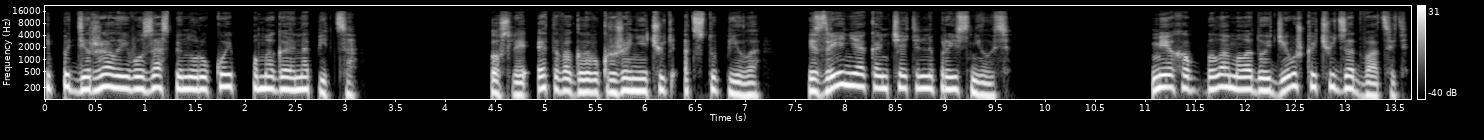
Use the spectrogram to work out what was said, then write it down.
и поддержала его за спину рукой, помогая напиться. После этого головокружение чуть отступило, и зрение окончательно прояснилось. Меха была молодой девушкой чуть за двадцать.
